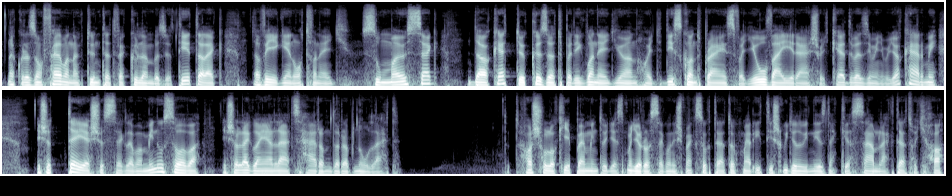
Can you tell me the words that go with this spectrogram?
akkor azon fel vannak tüntetve különböző tételek, a végén ott van egy szumma összeg, de a kettő között pedig van egy olyan, hogy discount price, vagy jóváírás, vagy kedvezmény, vagy akármi, és a teljes összeg le van mínuszolva, és a legalján látsz három darab nullát. Tehát hasonlóképpen, mint hogy ezt Magyarországon is megszoktátok, mert itt is ugyanúgy néznek ki a számlák. Tehát, hogyha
